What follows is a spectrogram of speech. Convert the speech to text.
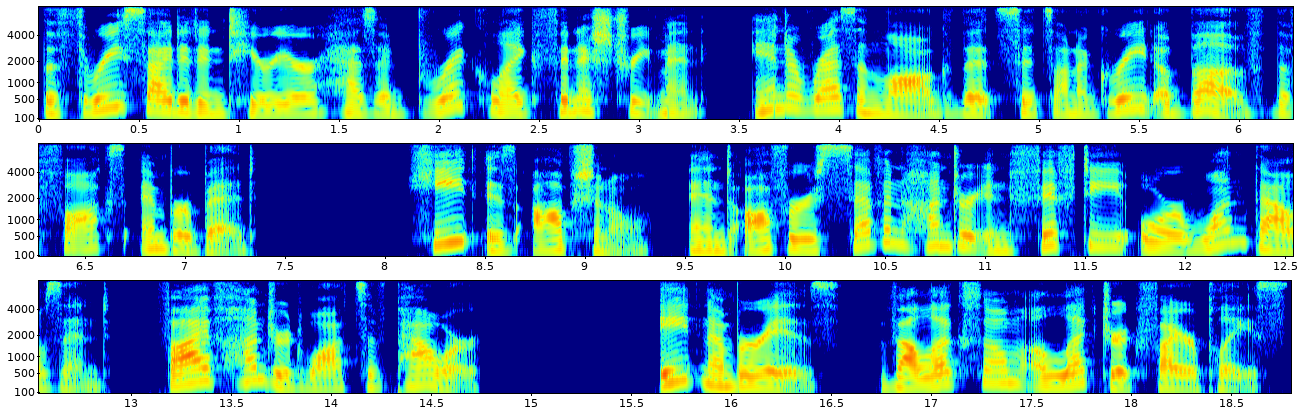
the three-sided interior has a brick-like finish treatment and a resin log that sits on a grate above the Fox Ember bed. Heat is optional and offers 750 or 1,500 watts of power. 8 number is Valuxhome Electric Fireplace.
